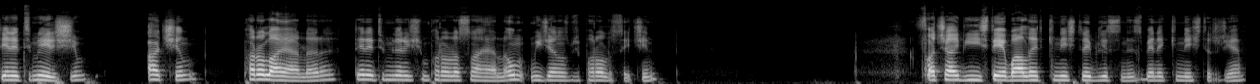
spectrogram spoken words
denetimli erişim. Açın. Parola ayarları. Denetimli erişim parolasını ayarla. Unutmayacağınız bir parola seçin. Faç ID'yi isteğe bağlı etkinleştirebilirsiniz. Ben etkinleştireceğim.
